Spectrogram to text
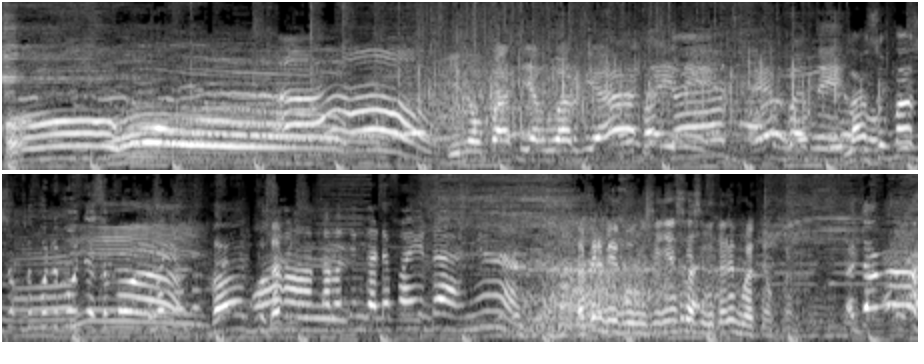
Oh. Oh. Inovasi yang luar biasa Hebat ini. kan? Hebat nih. Langsung masuk debu-debunya semua. Bagus. Wah, kalau nggak ada faedahnya. Tapi lebih fungsinya sih sebetulnya buat nyopet. Eh, jangan.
